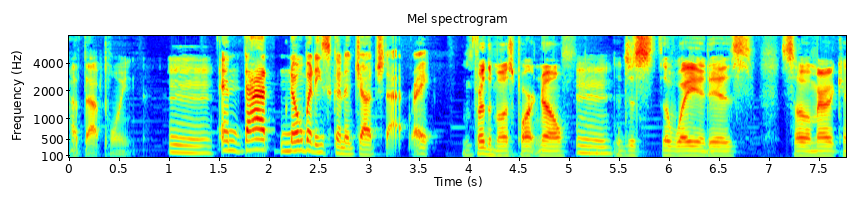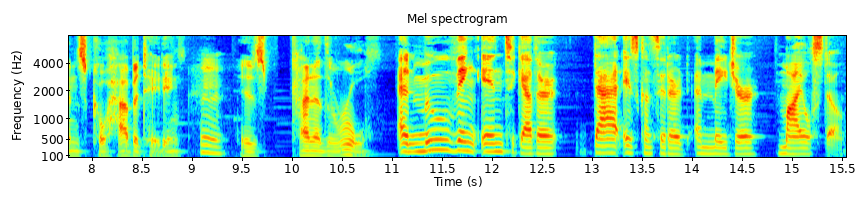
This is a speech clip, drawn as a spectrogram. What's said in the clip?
at that point. Mm. And that nobody's going to judge that, right? For the most part, no. It's just the way it is. So Americans cohabitating is kind of the rule. And moving in together, that is considered a major milestone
